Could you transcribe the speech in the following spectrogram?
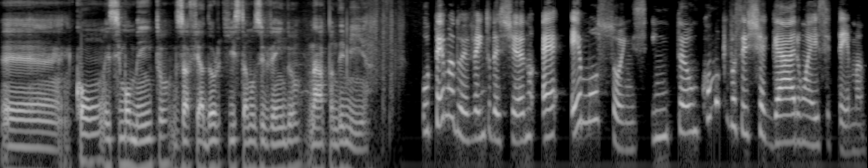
é, com esse momento desafiador que estamos vivendo na pandemia. O tema do evento deste ano é emoções. Então, como que vocês chegaram a esse tema?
